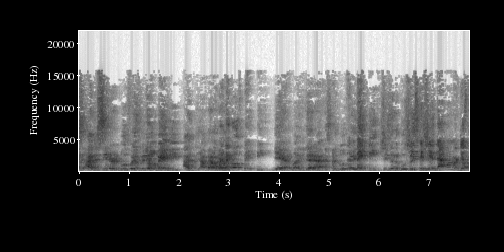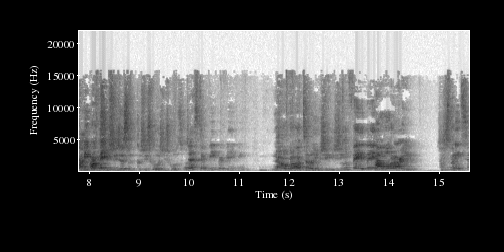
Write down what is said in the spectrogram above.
she's. I just seen her in the Blueface video, baby. I, I found her. one on- that goes baby. yeah, like dead ass. The The Blueface. baby. She's in the Blueface She's, video. is she in that one or Justin I Bieber baby? She's just, she's cool. She's cool as fuck. Justin Bieber, baby. No, bro, I'm telling you, she, she. Blueface, baby. How old are you? I'm 22.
